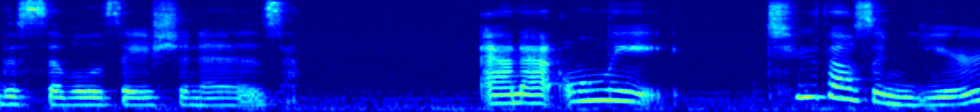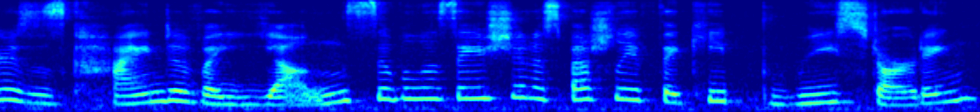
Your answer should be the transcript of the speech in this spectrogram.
the civilization is. and at only 2000 years is kind of a young civilization, especially if they keep restarting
